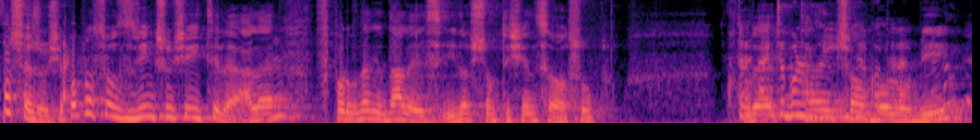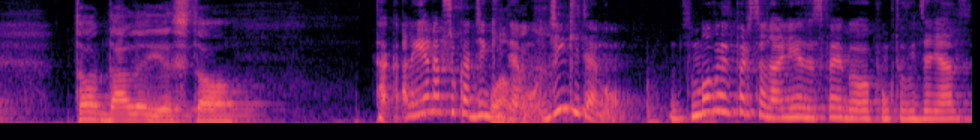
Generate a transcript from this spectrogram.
Poszerzył się, po prostu zwiększył się i tyle, ale Mhm. w porównaniu dalej z ilością tysięcy osób, Które tańczy, bo lubi tańczą, bo tyle. lubi, to dalej jest to Tak, ale ja na przykład dzięki temu, dzięki temu, mówię personalnie ze swojego punktu widzenia, z,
